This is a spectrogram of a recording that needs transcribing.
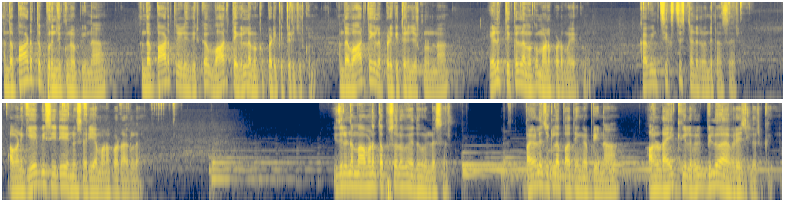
அந்த பாடத்தை புரிஞ்சுக்கணும் அப்படின்னா அந்த பாடத்தில் எழுதியிருக்க வார்த்தைகள் நமக்கு படிக்க தெரிஞ்சிருக்கணும். அந்த வார்த்தைகளை படிக்க தெரிஞ்சிருக்கணும்னா எழுத்துக்கள் நமக்கு மனப்பாடமாக இருக்கணும் கவின் சிக்ஸ்த்து ஸ்டாண்டர்ட் வந்துட்டான் சார் அவனுக்கு ஏபிசிடியே இன்னும் சரியாக மனப்பாடம் ஆகலை இதில் நம்ம அவனை தப்பு சொல்லவும் எதுவும் இல்லை சார் பயாலஜிக்கலாக பார்த்தீங்க அப்படின்னா அவனோட ஐக்யூ லெவல் பிலோ ஆவரேஜில் இருக்குது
